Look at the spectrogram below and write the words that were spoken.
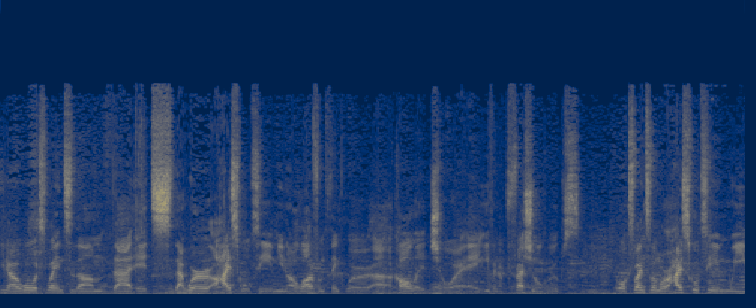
you know, we'll explain to them that it's that we're a high school team. You know, a lot of them think we're uh, a college or a, even a professional groups. We'll explain to them we're a high school team. We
